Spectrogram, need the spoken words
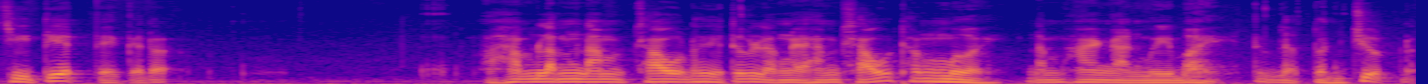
chi tiết về cái đó. 25 năm sau đó thì tức là ngày 26 tháng 10 năm 2017, tức là tuần trước đó.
